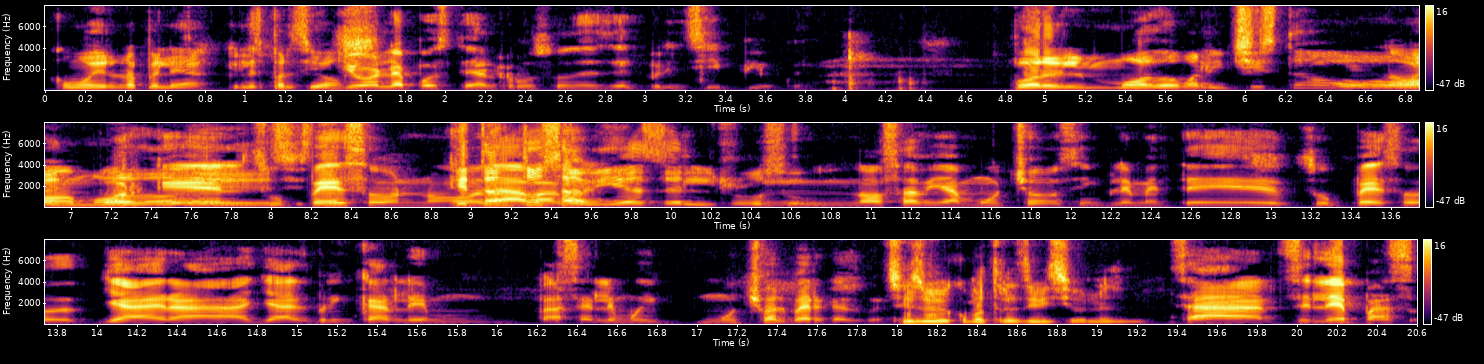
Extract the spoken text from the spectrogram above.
¿cómo vieron la pelea? ¿Qué les pareció? yo le aposté al ruso desde el principio, güey. ¿Por el modo malinchista o No, el modo porque de el- su sistema? peso no ¿Qué tanto daba, güey. sabías del ruso? No sabía mucho, simplemente su peso ya era, ya es brincarle, mm, hacerle muy mucho albergas, güey. Sí, subió como tres divisiones, güey. O sea, se le pasó,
